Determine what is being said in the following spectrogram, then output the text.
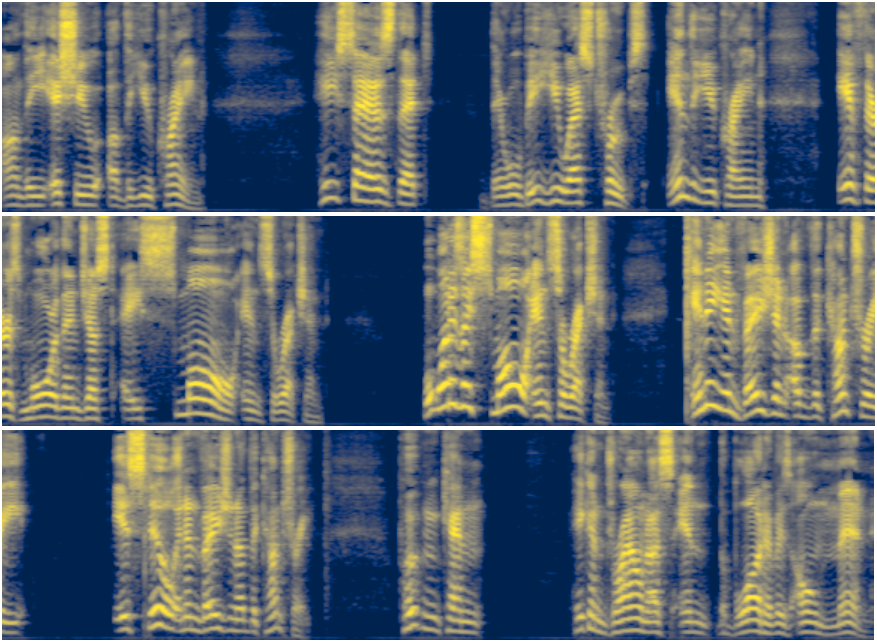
on the issue of the Ukraine. He says that there will be US troops in the Ukraine if there's more than just a small insurrection. Well, what is a small insurrection? Any invasion of the country is still an invasion of the country. Putin can he can drown us in the blood of his own men.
